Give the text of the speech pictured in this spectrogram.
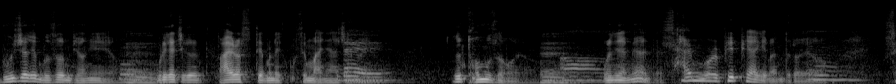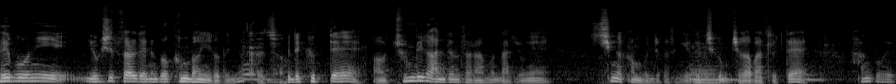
무지하게 무서운 병이에요. 음. 우리가 지금 바이러스 때문에 고생 많이 하잖아요. 네. 이건 더 무서워요. 음. 아. 왜냐하면 삶을 피폐하게 만들어요. 음. 세 분이 60살 되는 거 금방이거든요. 그렇죠. 근데 그때 어, 준비가 안 된 사람은 나중에 심각한 문제가 생기는데 음. 지금 제가 봤을 때 한국의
